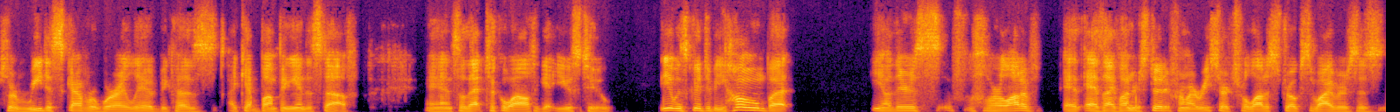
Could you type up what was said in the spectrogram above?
sort of rediscover where I lived because I kept bumping into stuff, and so that took a while to get used to. It was good to be home, but you know, there's for a lot of as I've understood it from my research, for a lot of stroke survivors, is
